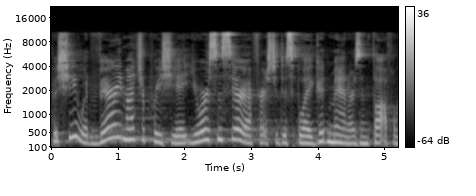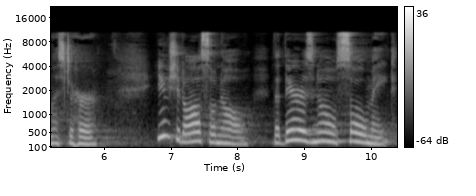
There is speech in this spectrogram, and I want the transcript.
but she would very much appreciate your sincere efforts to display good manners and thoughtfulness to her. You should also know that there is no soulmate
